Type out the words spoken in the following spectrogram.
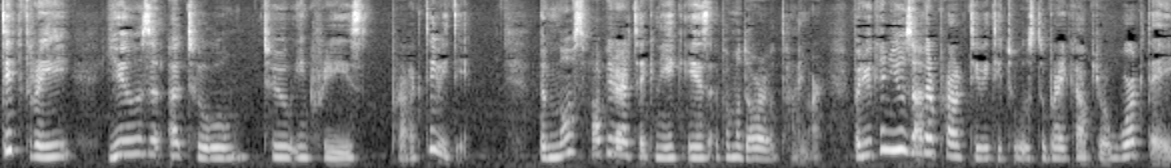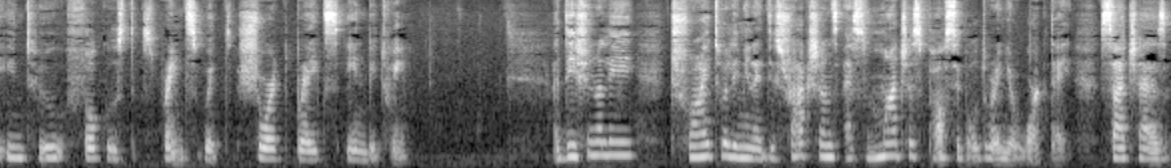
Tip three use a tool to increase productivity. The most popular technique is a Pomodoro timer, but you can use other productivity tools to break up your workday into focused sprints with short breaks in between. Additionally, try to eliminate distractions as much as possible during your workday, such as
